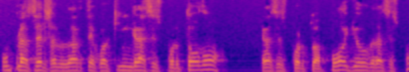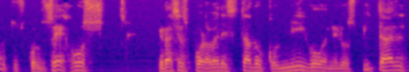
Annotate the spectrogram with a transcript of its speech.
Un placer saludarte, Joaquín. Gracias por todo. Gracias por tu apoyo. Gracias por tus consejos. Gracias por haber estado conmigo en el hospital.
